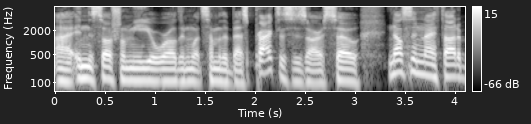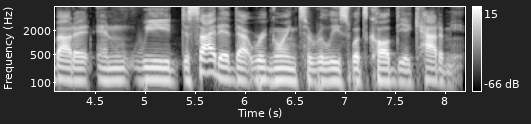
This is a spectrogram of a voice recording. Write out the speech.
uh, in the social media world and what some of the best practices are. So Nelson and I thought about it, and we decided that we're going to release what's called the Academy.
